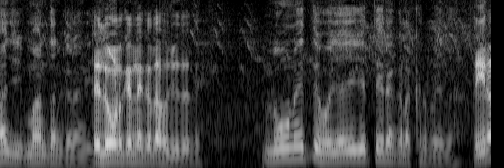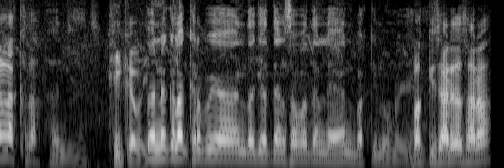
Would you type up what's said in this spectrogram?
ਹਾਂਜੀ ਮਾਨਤਨ ਕਰਾਂਗੇ ਤੇ ਲੋਨ ਕਿੰਨੇ ਕੁ ਦਾ ਹੋ ਜੂ ਇਹਦੇ ਤੇ? ਲੋਨ ਇਹ ਤੇ ਹੋ ਜਾਏਗਾ 13 ਕੁ ਲੱਖ ਰੁਪਏ ਦਾ। 13 ਲੱਖ ਦਾ? ਹਾਂਜੀ ਹਾਂਜੀ। ਠੀਕ ਹੈ ਬਾਈ। 3 ਲੱਖ ਰੁਪਏ ਅੰਦਾਜ਼ਾ 3 ਸਵਾ ਤਿੰਨ ਲੈਣ ਬਾਕੀ ਲੋਨ ਹੋ ਜਾਏਗਾ। ਬਾਕੀ ਸਾਰੇ ਦਾ ਸਾਰਾ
